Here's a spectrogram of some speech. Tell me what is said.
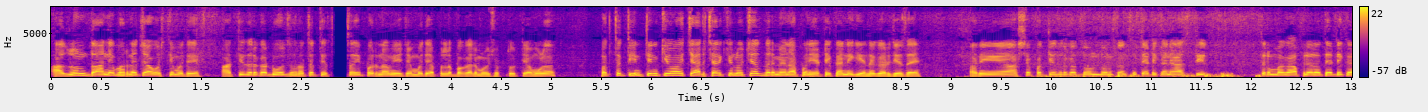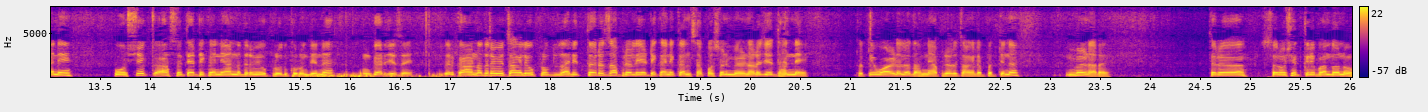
अजून दाणे भरण्याच्या अवस्थेमध्ये अति जर का डोस झाला तर त्याचाही परिणाम याच्यामध्ये आपल्याला बघायला मिळू शकतो. त्यामुळं फक्त तीन तीन किंवा चार चार किलोच्याच दरम्यान आपण या ठिकाणी घेणं गरजेचं आहे. आणि अशा पद्धती जर का दोन दोन कंस त्या ठिकाणी असतील तर मग आपल्याला त्या ठिकाणी पोषक असं त्या ठिकाणी अन्नद्रव्य उपलब्ध करून देणं गरजेचं आहे. जर का अन्नद्रव्य चांगले उपलब्ध झाली तरच आपल्याला या ठिकाणी कणसापासून मिळणारं जे धान्य आहे तर ते वाळलेलं धान्य आपल्याला चांगल्या पद्धतीनं मिळणार आहे. तर सर्व शेतकरी बांधवांनो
